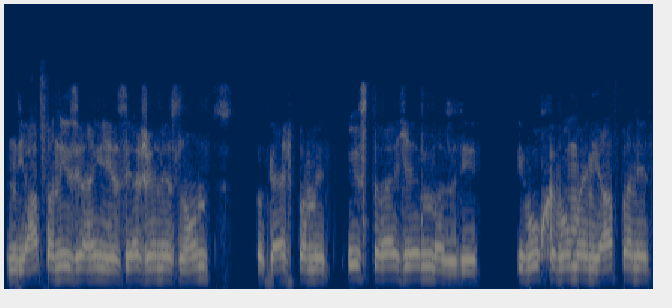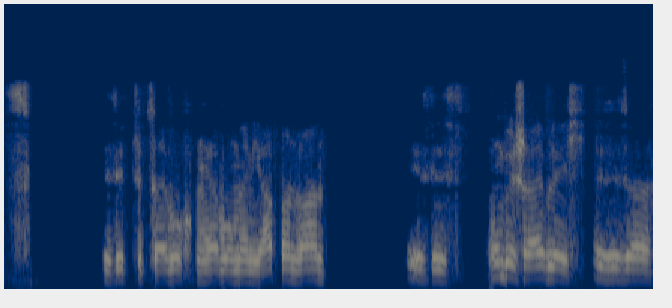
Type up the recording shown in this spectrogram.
Und Japan ist ja eigentlich ein sehr schönes Land, vergleichbar mit Österreich eben. Also die, die Woche, wo wir in Japan jetzt, das ist jetzt schon zwei Wochen her, wo wir in Japan waren, es ist unbeschreiblich. Es ist eine,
